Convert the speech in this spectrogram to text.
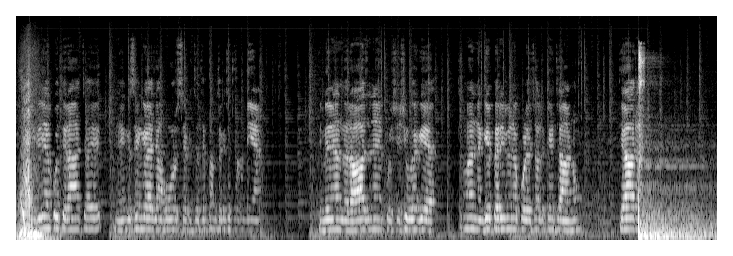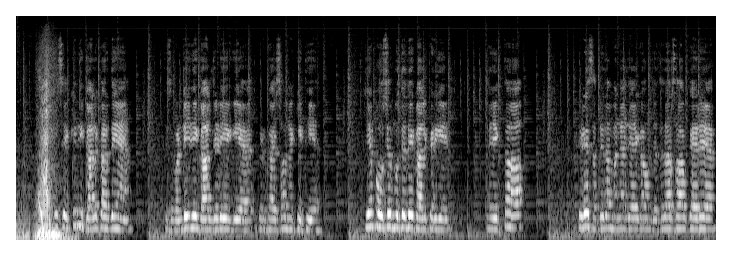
ਜਿਹੜੀਆਂ ਕੋਈ ਤਰ੍ਹਾਂ ਚਾਹੇ ਨਿਹੰਗ ਸਿੰਘ ਹੈ ਜਾਂ ਹੋਰ ਸਿੱਖ ਜਥੇ ਪੰਥਕ ਜਥੇਬੰਦੀਆਂ ਤੇ ਮੇਰੇ ਨਾਲ ਨਾਰਾਜ਼ ਨੇ, ਕੋਈ ਇਸ਼ੂ ਹੈਗੇ ਆ, ਤੇ ਮੈਂ ਨੰਗੇ ਪੈਰੀ ਵੀ ਉਹਨਾਂ ਕੋਲੇ ਚੱਲ ਕੇ ਜਾਣ ਨੂੰ ਤਿਆਰ ਹਾਂ ਇਸ ਇੱਕ ਦੀ ਗੱਲ ਕਰਦੇ ਆਂ, ਇਸ ਵੰਡੀ ਦੀ ਗੱਲ ਜਿਹੜੀ ਹੈਗੀ ਹੈ ਗੜਗਾਈ ਸਾਹਿਬ ਨੇ ਕੀਤੀ ਹੈ ਜੇ ਆਪਾਂ ਉਸੇ ਮੁੱਦੇ ਤੇ ਗੱਲ ਕਰੀਏ, ਤਾਂ ਇੱਕ ਤਾਂ ਕਿਹੜੇ ਸੱਦੇ ਦਾ ਮੰਨਿਆ ਜਾਏਗਾ? ਹੁਣ ਜਥੇਦਾਰ ਸਾਹਿਬ ਕਹਿ ਰਹੇ ਆ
